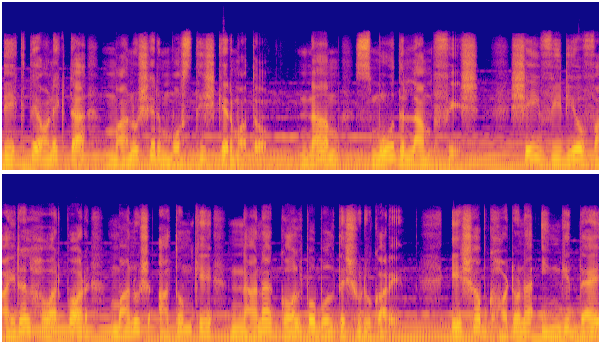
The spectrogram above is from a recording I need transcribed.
দেখতে অনেকটা মানুষের মস্তিষ্কের মতো। নাম স্মুথ লাম্পফিশ সেই ভিডিও ভাইরাল হওয়ার পর মানুষ আতঙ্কে নানা গল্প বলতে শুরু করে। এসব ঘটনা ইঙ্গিত দেয়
